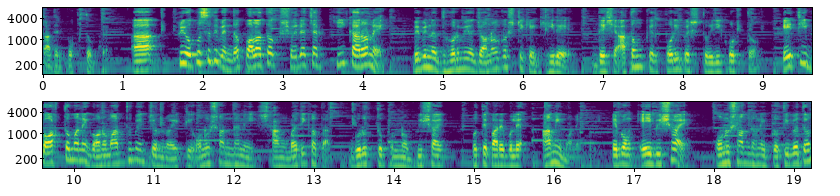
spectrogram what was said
তাদের বক্তব্যে। প্রিয় উপস্থিতিবৃন্দ, পলাতক স্বৈরাচার কি কারণে বিভিন্ন ধর্মীয় জনগোষ্ঠীকে ঘিরে দেশে আতঙ্কের পরিবেশ তৈরি করত? এটি বর্তমানে গণমাধ্যমের জন্য একটি অনুসন্ধানী সাংবাদিকতা গুরুত্বপূর্ণ বিষয় হতে পারে বলে আমি মনে করি। এবং এই বিষয়ে অনুসন্ধানী প্রতিবেদন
